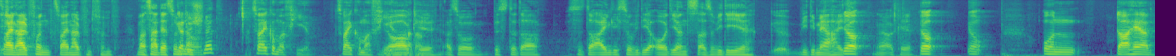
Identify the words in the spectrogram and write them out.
zweieinhalb gerade. von, zweieinhalb von fünf. Was hat der so im Genau. Durchschnitt? 2,4. 2,4. Ja, okay. Also bist du da, bist du da eigentlich so wie die Audience, also wie die, äh, wie die Mehrheit. Ja. Ja, okay. Ja, ja. Und daher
